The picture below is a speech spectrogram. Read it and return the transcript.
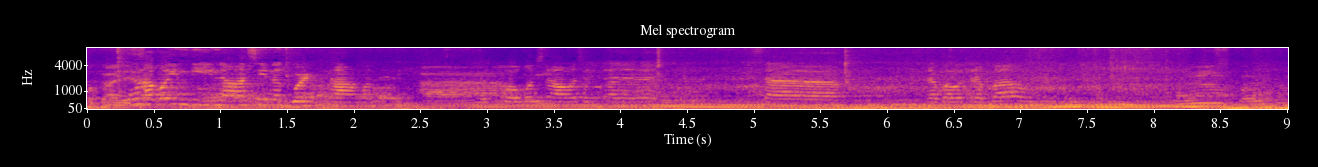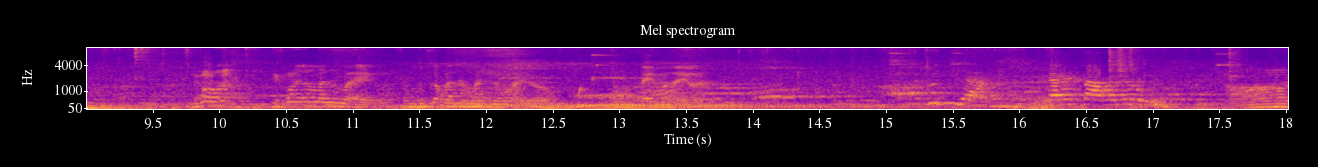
Pagkalit. Ako hindi na kasi nag-work na ako. Ah, Nag-focus na ako sa, ano, na, trabaho-trabaho. Hmm. Ikaw, ikaw naman ba eh? Kamusta ka naman nung ano, nung time na yun? Good lang. Gamit pa ako noon. Ah,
